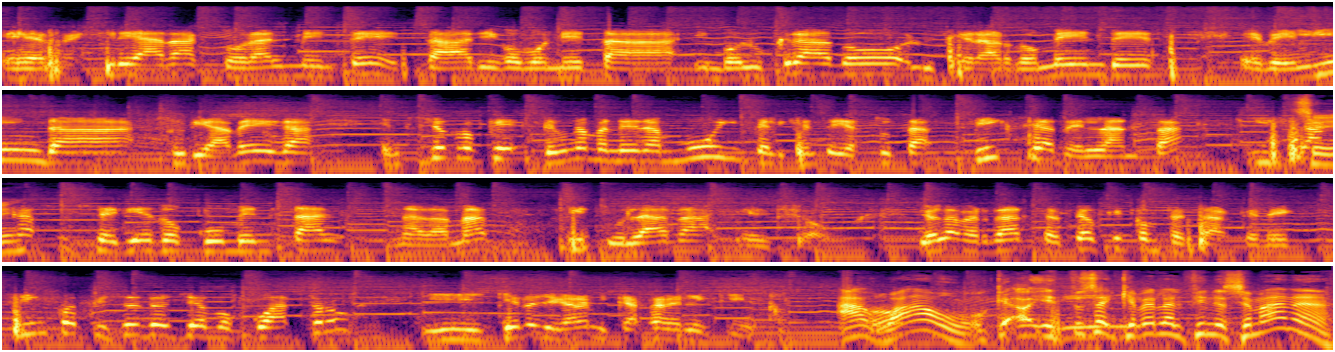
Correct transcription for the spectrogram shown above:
eh, recreada actoralmente. Está Diego Boneta involucrado, Luis Gerardo Méndez, Belinda, Suria Vega. Entonces yo creo que de una manera muy inteligente y astuta, VIX se adelanta y saca su serie documental, nada más titulada El Show. Yo la verdad te tengo que confesar que de cinco episodios llevo cuatro y quiero llegar a mi casa a ver el quinto. Ah, ¿no? wow. Entonces hay Sí. que verla el fin de semana.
